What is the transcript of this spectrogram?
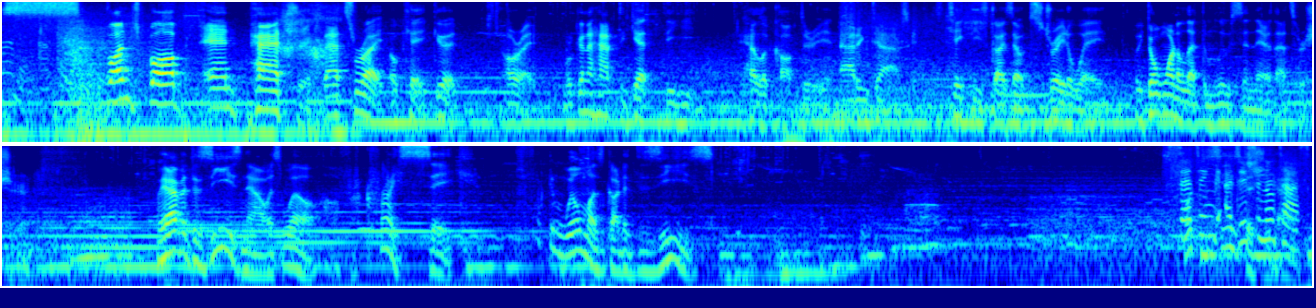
SpongeBob and Patrick. That's right. Okay, good. All right. We're gonna have to get the helicopter in Adding task. to take these guys out straight away. We don't want to let them loose in there, that's for sure. We have a disease now as well. Oh, for Christ's sake. Fucking Wilma's got a disease. Setting disease does she additional have? task.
